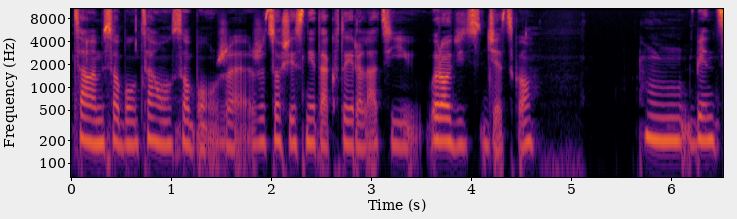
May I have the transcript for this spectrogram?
całym sobą, całą sobą, że, że coś jest nie tak w tej relacji rodzic-dziecko. Mm, więc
